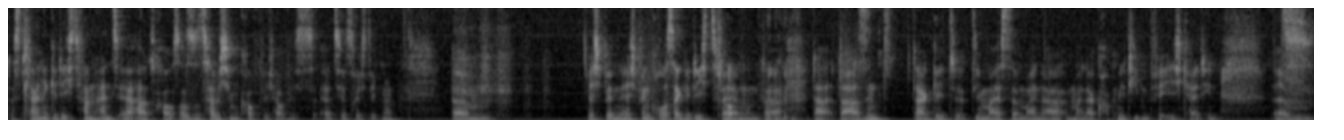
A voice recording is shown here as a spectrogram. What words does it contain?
das kleine Gedicht von Heinz Erhardt raus. Also das habe ich im Kopf, ich hoffe, ich erzähle es richtig. Ne? Ähm, ich, bin, ich bin großer Gedichtsfan Top. und da, da, da, sind, da geht die meiste meiner, meiner kognitiven Fähigkeit hin. Ähm,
